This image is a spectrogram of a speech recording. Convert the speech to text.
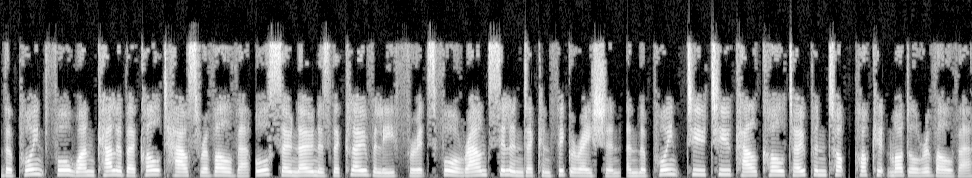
the .41 caliber Colt House revolver also known as the Cloverleaf for its four-round cylinder configuration and the .22 cal Colt open-top pocket model revolver.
